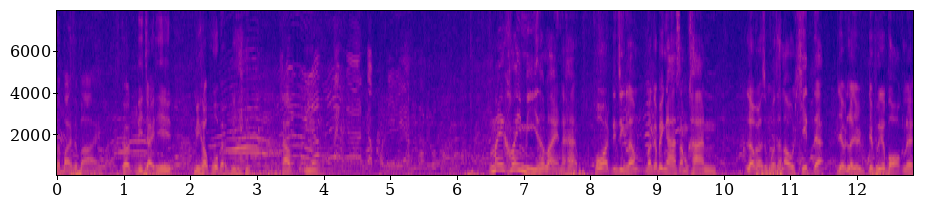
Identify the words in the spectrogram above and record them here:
สบายสบายก็ดีใจที่มีครอบครัวแบบนี้ ครับคุยอืม เรื่อง ไม่ค่อยมีเท่าไหร่นะฮะ เพราะว่าจริง ๆ แล้วมันก็เป็นงานสำคัญ แล้วเวลาสมมติถ้าเราคิดอะอย่าเราอย่าอย่าเพิ่งจะบอกเลย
